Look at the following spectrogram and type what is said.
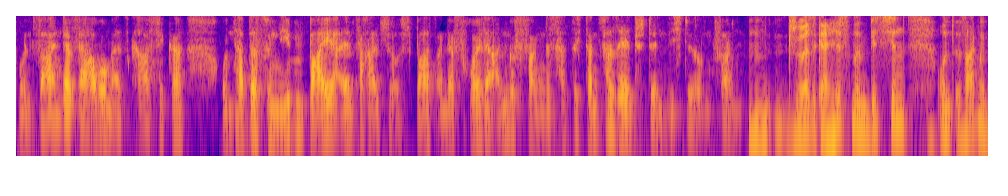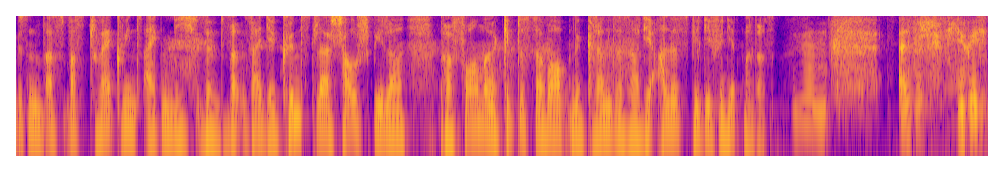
und war in der Werbung als Grafiker und habe das so nebenbei einfach als Spaß an der Freude angefangen. Das hat sich dann verselbstständigt irgendwann. Hm, Jessica, hilf mir ein bisschen und sag mir ein bisschen, was, was Drag Queens eigentlich sind. Seid ihr Künstler, Schauspieler, Performer? Gibt es da überhaupt eine Grenze? Seid ihr alles? Wie definiert man das? Also schwierig.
